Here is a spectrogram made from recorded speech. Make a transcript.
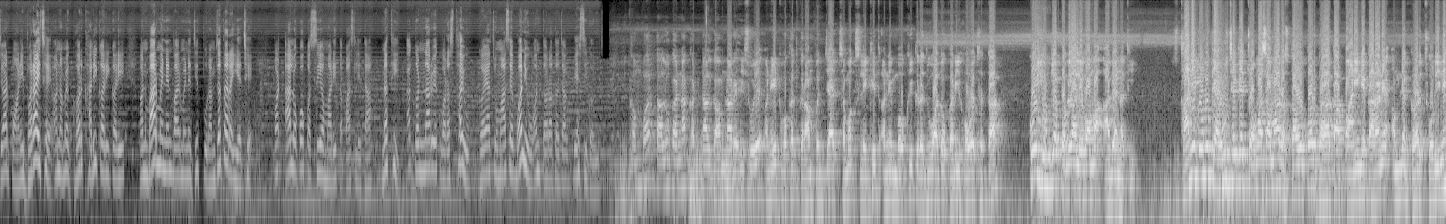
હજાર પાણી ભરાય છે. અને અમે ઘર ખાલી કરી કરી અને બાર મહિને બાર મહિને જીતપુરામાં જતા રહીએ છીએ. પણ આ લોકો કશી અમારી તપાસ લેતા નથી. આ ગણનારું એક વરસ થયું, ગયા ચોમાસે બન્યું અને તરત જ બેસી ગયું ખંભાત તાલુકાના ખટનાલ ગામના રહીશોએ અનેક વખત ગ્રામ પંચાયત સમક્ષ લેખિત અને મૌખિક રજૂઆતો કરી હોવા છતાં કોઈ યોગ્ય પગલાં લેવામાં આવ્યા નથી. સ્થાનિકોનું કહેવું છે કે ચોમાસામાં રસ્તાઓ પર ભરાતા પાણીને કારણે અમને ઘર છોડીને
